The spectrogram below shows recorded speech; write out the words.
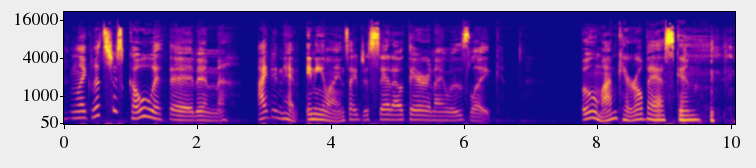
I'm like, let's just go with it. And I didn't have any lines. I just sat out there and I was like, boom, I'm Carole Baskin.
